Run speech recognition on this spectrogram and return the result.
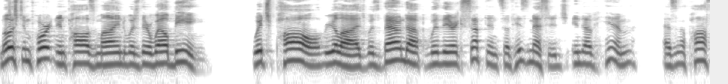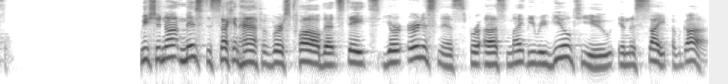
Most important in Paul's mind was their well being, which Paul realized was bound up with their acceptance of his message and of him as an apostle. We should not miss the second half of verse 12 that states, Your earnestness for us might be revealed to you in the sight of God.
